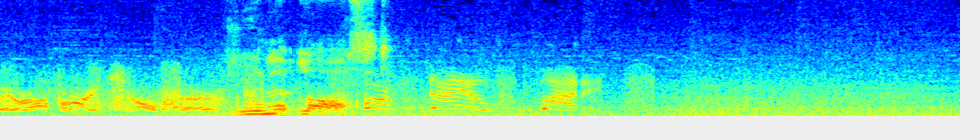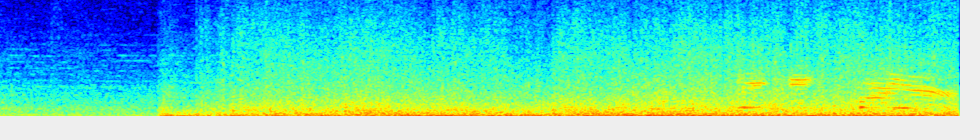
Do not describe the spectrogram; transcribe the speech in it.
We're operational, sir. Unit lost. Hostile spotted. Taking fire.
